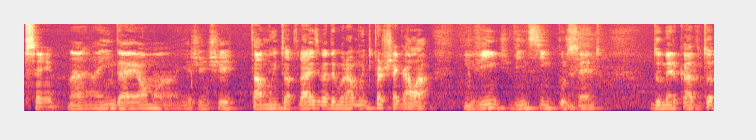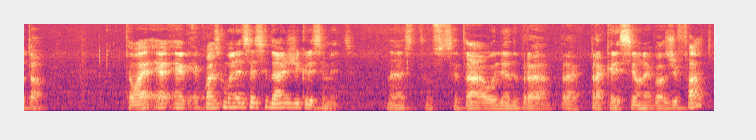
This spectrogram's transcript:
Sim. Né? Ainda é uma. E a gente está muito atrás e vai demorar muito para chegar lá, em 20%, 25% do mercado total. Então é, é, é quase uma necessidade de crescimento. Né? Então, se você está olhando para crescer um negócio de fato,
